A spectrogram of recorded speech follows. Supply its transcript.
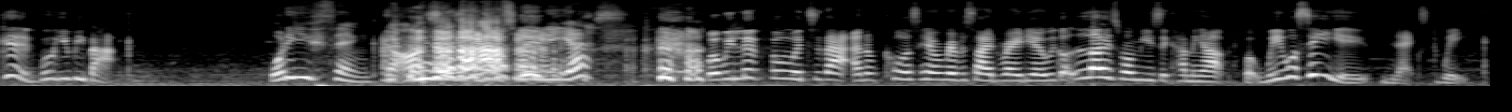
Good. Will you be back? What do you think? The answer is absolutely yes. well, we look forward to that. And of course, here on Riverside Radio, we've got loads more music coming up, but we will see you next week.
